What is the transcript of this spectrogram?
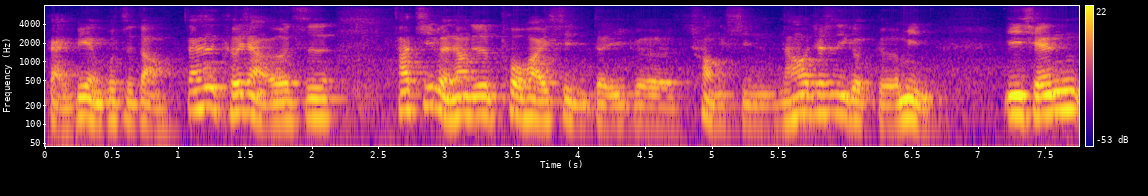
改变不知道，但是可想而知，它基本上就是破坏性的一个创新，然后就是一个革命。以前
